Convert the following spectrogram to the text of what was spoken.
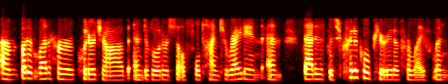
Um, but it let her quit her job and devote herself full time to writing. And that is this critical period of her life when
